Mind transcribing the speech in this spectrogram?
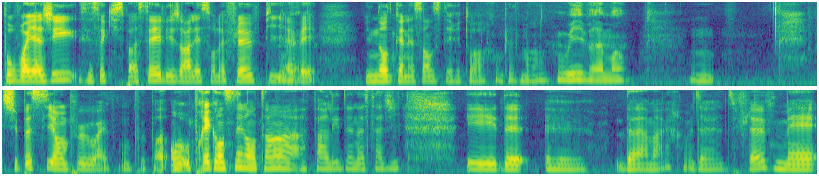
pour voyager, c'est ça qui se passait. Les gens allaient sur le fleuve, puis il y avait une autre connaissance du territoire complètement. Oui, vraiment. Mm. Je sais pas si on peut, ouais, on peut pas, on, on pourrait continuer longtemps à, à parler de nostalgie et de euh, de la mer, de- du fleuve, mais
